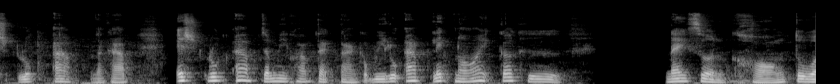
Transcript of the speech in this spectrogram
HLOOKUP นะครับ HLOOKUP จะมีความแตกต่างกับ VLOOKUP เล็กน้อยก็คือ ในส่วนของตัว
